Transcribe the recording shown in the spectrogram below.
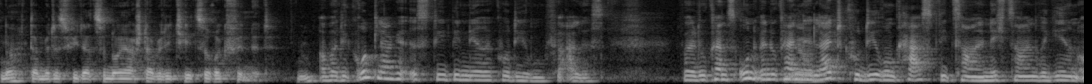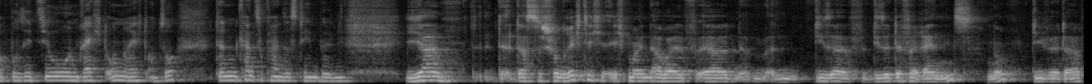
ne? damit es wieder zu neuer Stabilität zurückfindet. Hm? Aber die Grundlage ist die binäre Kodierung für alles. Weil du kannst, wenn du keine ja. Leitkodierung hast, wie Zahlen, Nichtzahlen, Regieren, Opposition, Recht, Unrecht und so, dann kannst du kein System bilden. Ja, das ist schon richtig. Ich meine, aber äh, diese, diese Differenz, ne, die wir da,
